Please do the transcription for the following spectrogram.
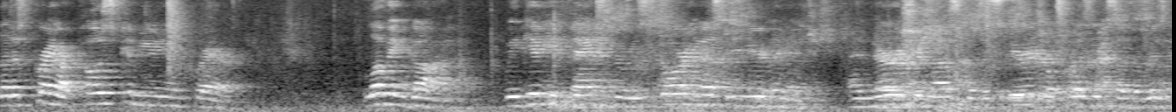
Let us pray our post-communion prayer. Loving God, we give you thanks for restoring us in your image and nourishing us with the spiritual presence of the risen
